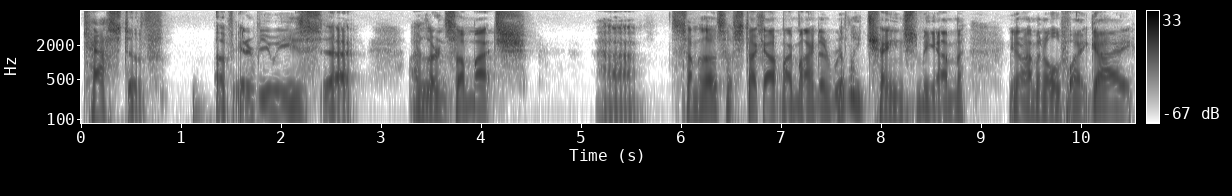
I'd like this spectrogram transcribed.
cast of of interviewees. Uh, I learned so much. Uh, some of those have stuck out my mind and really changed me. I'm, you know, I'm an old white guy,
